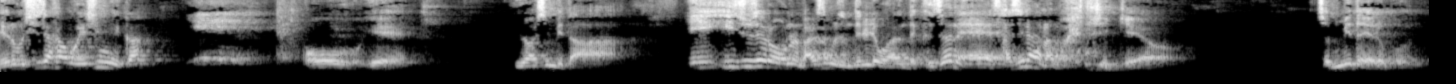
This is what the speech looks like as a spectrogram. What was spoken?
네, 여러분 시작하고 계십니까? 예. 오, 예. 훌륭하십니다. 이, 이 주제로 오늘 말씀을 좀 드리려고 하는데 그 전에 사진 하나 보여드릴게요. 접니다, 여러분.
